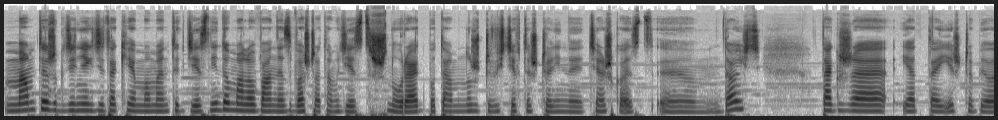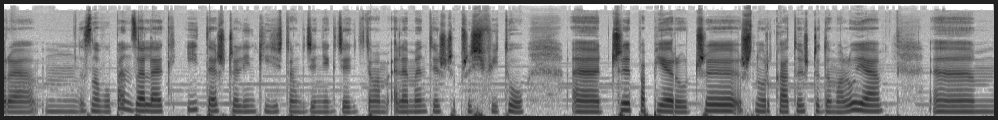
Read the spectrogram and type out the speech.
Mam też gdzie niegdzie takie momenty, gdzie jest niedomalowane, zwłaszcza tam, gdzie jest sznurek, bo tam no, rzeczywiście w te szczeliny ciężko jest ym, dojść. Także ja tutaj jeszcze biorę mm, znowu pędzelek i te szczelinki gdzieś tam, gdzie niegdzie, gdzie tam mam elementy jeszcze prześwitu, e, czy papieru, czy sznurka, to jeszcze domaluję. Ym,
